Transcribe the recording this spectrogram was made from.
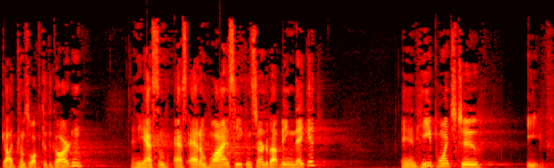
God comes walk through the garden and he asks, him, asks Adam, why is he concerned about being naked? And he points to Eve.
